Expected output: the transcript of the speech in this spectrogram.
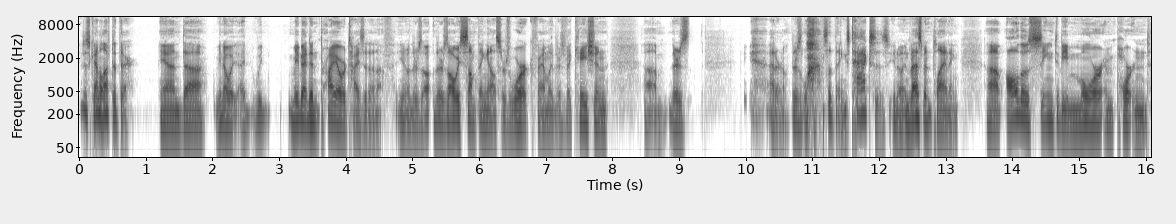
We just kind of left it there. And uh, you know, I, we maybe I didn't prioritize it enough. You know, there's there's always something else. There's work, family. There's vacation. Um, there's I don't know. There's lots of things. Taxes. You know, investment planning. Uh, all those seem to be more important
